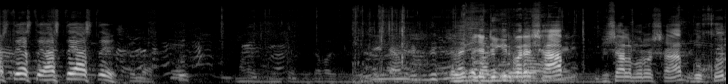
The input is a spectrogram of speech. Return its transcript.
আস্তে আস্তে আস্তে আস্তে। এই যে ডিগির পারে সাপ বিশাল বড় সাপ গোখর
